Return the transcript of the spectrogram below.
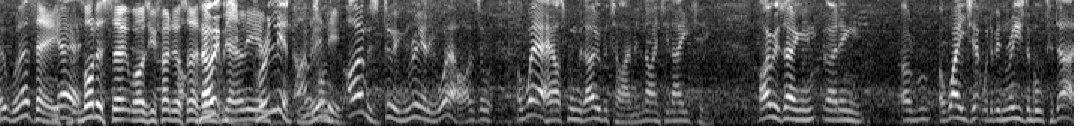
Oh, were they? Yes. Modest though it was, you found yourself. No, in it was brilliant. I was, really? on, I was doing really well. I was a, a warehouseman with overtime in 1980. I was earning, earning a, a wage that would have been reasonable today.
